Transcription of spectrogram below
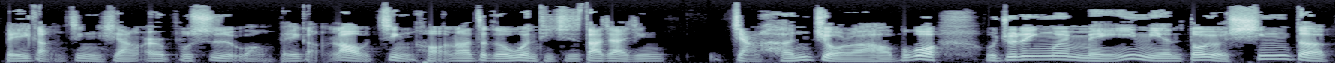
北港进香，而不是往北港绕境？哈，那这个问题其实大家已经讲很久了哈。不过我觉得，因为每一年都有新的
